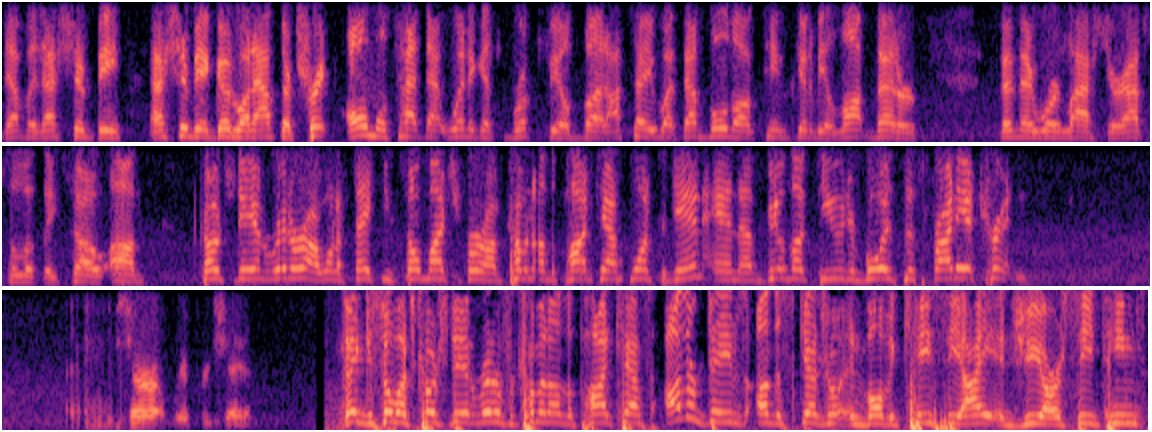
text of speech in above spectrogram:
Definitely, that should be that should be a good one out there. Trick almost had that win against Brookfield, but I'll tell you what, that Bulldog team's going to be a lot better than they were last year. Absolutely. So, um, Coach Dan Ritter, I want to thank you so much for um, coming on the podcast once again, and uh, good luck to you and your boys this Friday at Trenton. Thank you, sir. We appreciate it. Thank you so much, Coach Dan Ritter, for coming on the podcast. Other games on the schedule involving KCI and GRC teams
